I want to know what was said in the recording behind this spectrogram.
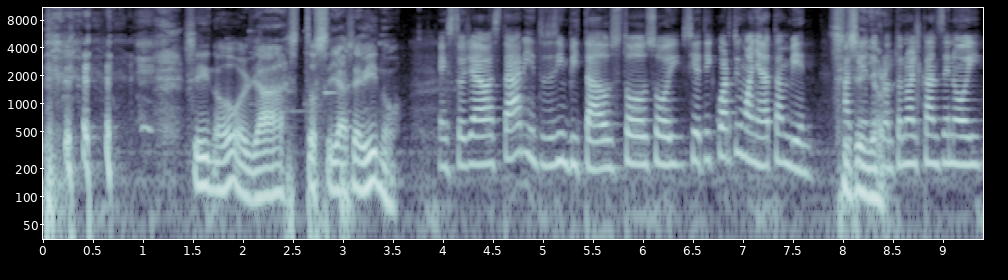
sí, no, ya esto ya se vino. Esto ya va a estar y entonces invitados todos hoy, siete y cuarto y mañana también. a quienes de pronto no alcancen hoy,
